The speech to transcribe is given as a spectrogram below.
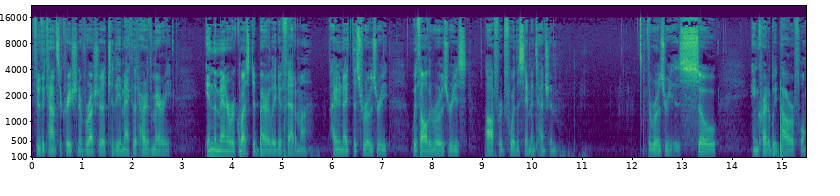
through the consecration of Russia to the Immaculate Heart of Mary. In the manner requested by Our Lady of Fatima, I unite this rosary with all the rosaries offered for the same intention. The rosary is so incredibly powerful.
